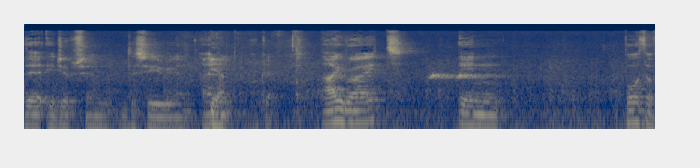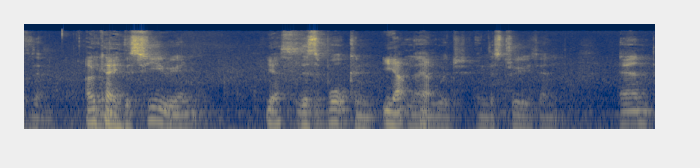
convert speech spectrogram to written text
The Egyptian, the Syrian. I Yeah. mean, okay. I write in both of them. Okay. The Syrian, Yes. the spoken Yeah, yeah. language in the street, and and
